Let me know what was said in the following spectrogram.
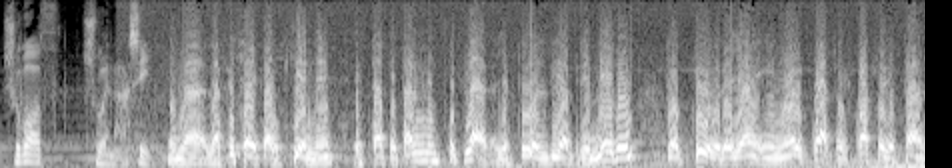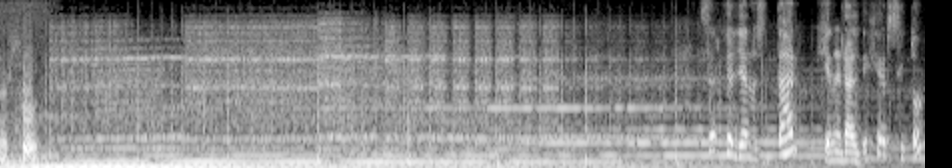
Su voz suena así. La, fecha de Cauquienes está totalmente clara. Yo estuve el día primero de octubre ya y no el 4. El 4 yo estaba en el sur. Sergio Llano Stark, general de ejército,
